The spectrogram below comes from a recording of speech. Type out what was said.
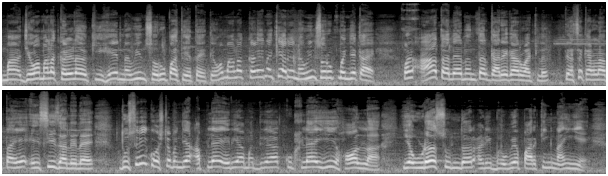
मा जेव्हा मला कळलं की हे नवीन स्वरूपात येतं आहे तेव्हा मला कळे ना की अरे नवीन स्वरूप म्हणजे काय? पण आत आल्यानंतर गारेगार वाटलं. त्याचं कारण आता हे ए सी झालेलं आहे. दुसरी गोष्ट म्हणजे आपल्या एरियामधल्या कुठल्याही हॉलला एवढं सुंदर आणि भव्य पार्किंग नाही आहे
